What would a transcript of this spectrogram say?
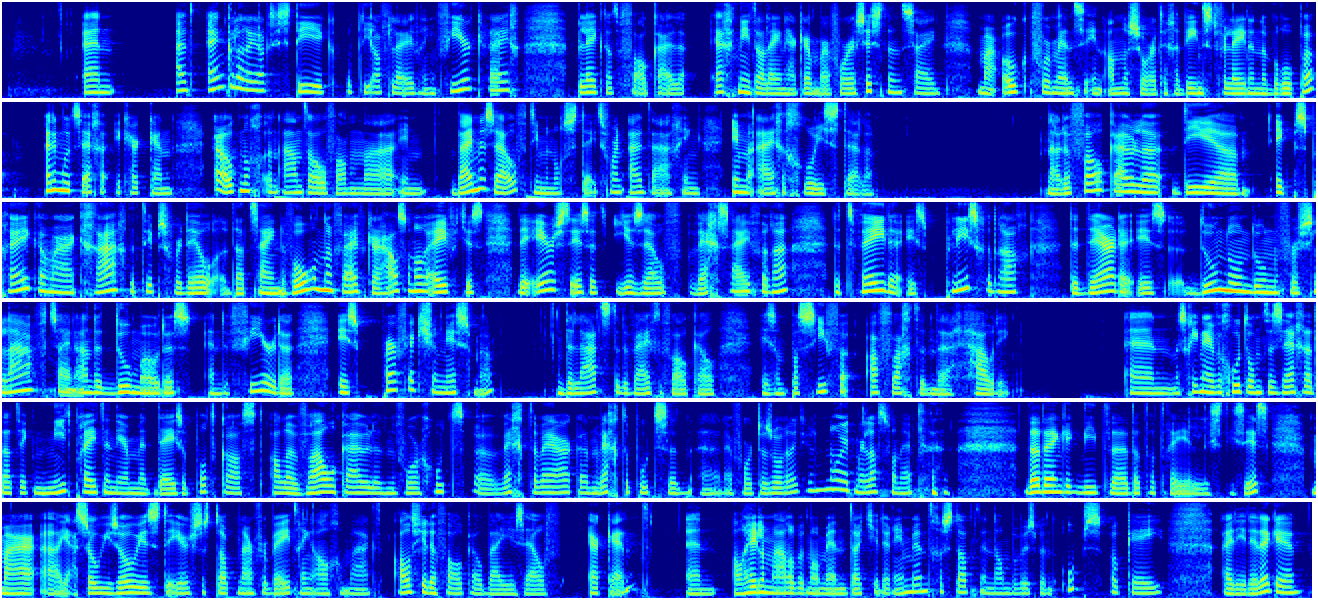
En uit enkele reacties die ik op die aflevering 4 kreeg, bleek dat de valkuilen echt niet alleen herkenbaar voor assistants zijn, maar ook voor mensen in andersoortige dienstverlenende beroepen. En ik moet zeggen, ik herken er ook nog een aantal van uh, in, bij mezelf, die me nog steeds voor een uitdaging in mijn eigen groei stellen. Nou, de valkuilen die uh, ik bespreek en waar ik graag de tips voor deel, dat zijn de volgende vijf. Ik herhaal ze nog eventjes. De eerste is het jezelf wegcijferen. De tweede is please gedrag. De derde is doen, doen, doen, verslaafd zijn aan de do-modus. En de vierde is perfectionisme. De laatste, de vijfde valkuil, is een passieve, afwachtende houding. En misschien even goed om te zeggen dat ik niet pretendeer met deze podcast alle valkuilen voor goed uh, weg te werken, weg te poetsen, uh, ervoor te zorgen dat je er nooit meer last van hebt. dat denk ik niet uh, dat dat realistisch is. Maar ja, sowieso is de eerste stap naar verbetering al gemaakt als je de valkuil bij jezelf erkent. En al helemaal op het moment dat je erin bent gestapt en dan bewust bent, oeps, oké, okay, I did it again.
